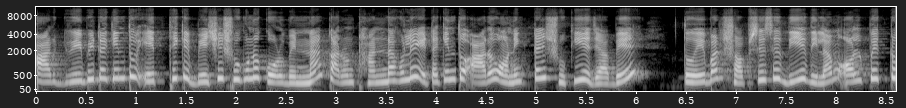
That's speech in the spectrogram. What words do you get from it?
আর গ্রেভিটা কিন্তু এর থেকে বেশি শুকনো করবেন না, কারণ ঠান্ডা হলে এটা কিন্তু আরও অনেকটাই শুকিয়ে যাবে। তো এবার সবশেষে দিয়ে দিলাম অল্প একটু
